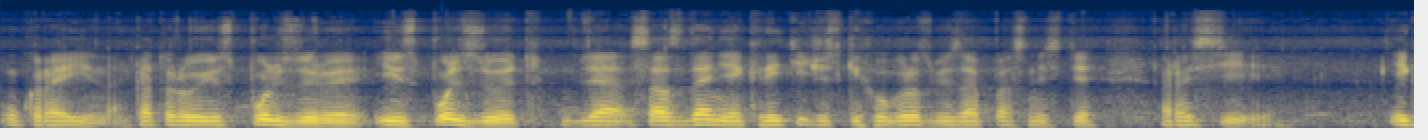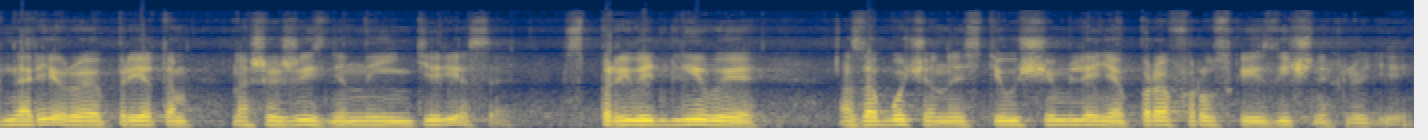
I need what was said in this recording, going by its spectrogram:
Украина, которую используют, и используют для создания критических угроз безопасности России, игнорируя при этом наши жизненные интересы, справедливые озабоченности ущемления прав русскоязычных людей.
